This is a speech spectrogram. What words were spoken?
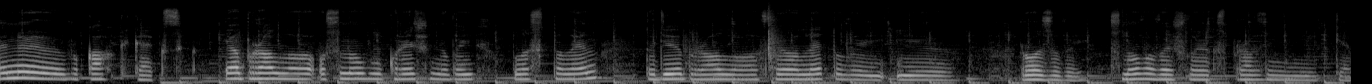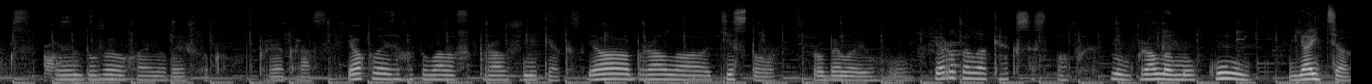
Мене в руках кексик. Я брала основу коричневий пластилин, тоді брала фіолетовий і розовий. Основа вийшла як справжній кекс. Він дуже охайно вийшло. Прекрасно. Я колись готувала справжній кекс. Я брала тісто, робила його. Я робила кекси з папою. Ну, брала муку, яйця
